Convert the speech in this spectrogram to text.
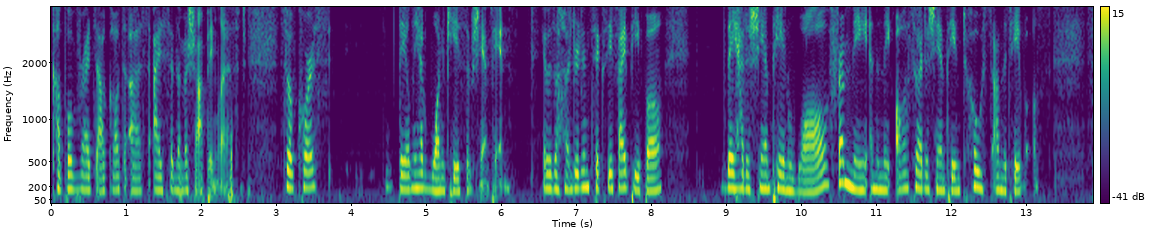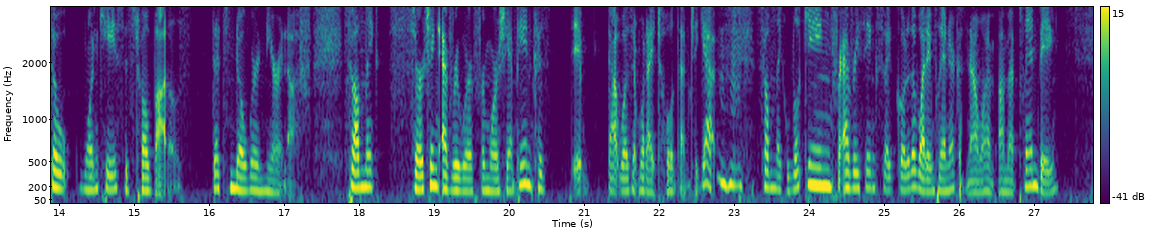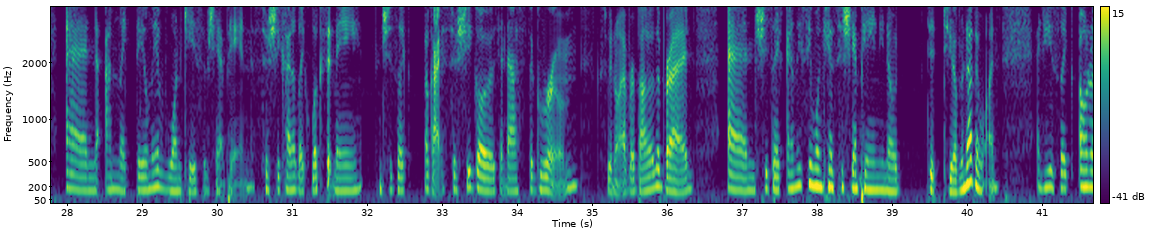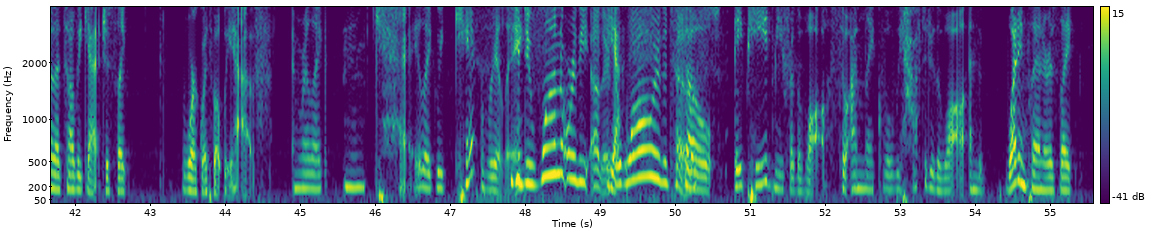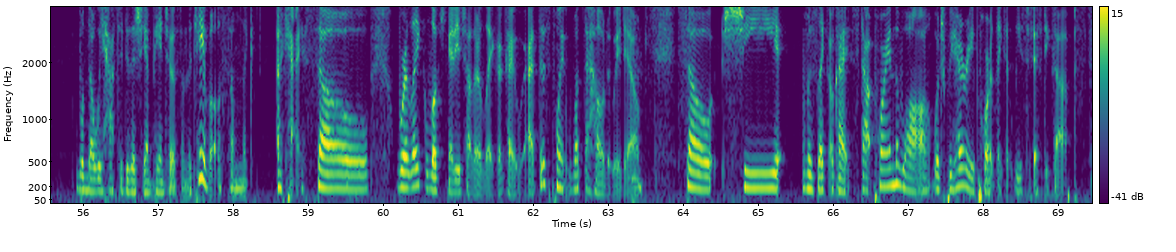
Couple provides alcohol to us. I send them a shopping list. So of course, they only had one case of champagne. It was 165 people. They had a champagne wall from me, and then they also had a champagne toast on the tables. So one case is 12 bottles. That's nowhere near enough. So I'm like searching everywhere for more champagne because it that wasn't what I told them to get. Mm-hmm. So I'm like looking for everything. So I go to the wedding planner because now I'm, I'm at plan B. And I'm like, they only have one case of champagne. So she kind of like looks at me and she's like, okay. So she goes and asks the groom, because we don't ever bother the bride. And she's like, I only see one case of champagne. You know, did, do you have another one? And he's like, oh no, that's all we get. Just like work with what we have. And we're like, okay, like we can't really. You could do one or the other, Yeah. the wall or the toast. So they paid me for the wall. So I'm like, well, we have to do the wall. And the wedding planner is like, well, no, we have to do the champagne toast on the table. So I'm like, okay. So we're like looking at each other, like, okay, at this point, what the hell do we do? So she was like, okay, stop pouring the wall, which we had already poured like at least 50 cups.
